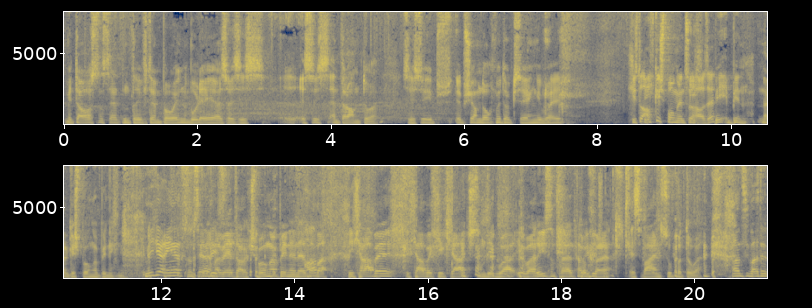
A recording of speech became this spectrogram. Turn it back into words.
Mit der Außenseite trifft er den Ball Volley. Also es ist, es ist ein Traumtor. Ist, ich habe schon am Nachmittag gesehen, ich war bist du aufgesprungen zu Hause? Ich bin, na, gesprungen bin ich nicht. Mich erinnert Sonst hätte man weiter. Gesprungen bin ich nicht, aber ich habe, ich habe geklatscht und ich war, ich war riesenfreudig, weil es war ein super Tor. Hans, warte,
